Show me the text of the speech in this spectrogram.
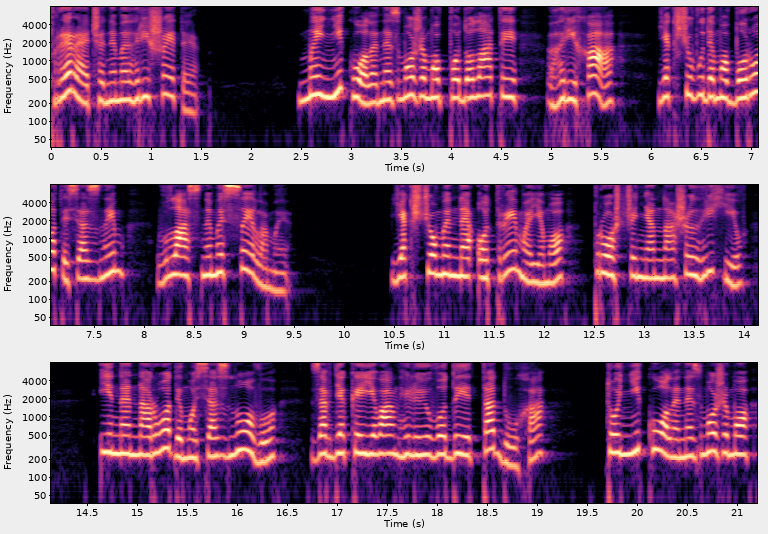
приреченими грішити. Ми ніколи не зможемо подолати гріха якщо будемо боротися з ним власними силами. Якщо ми не отримаємо прощення наших гріхів і не народимося знову завдяки Євангелію води та духа, то ніколи не зможемо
